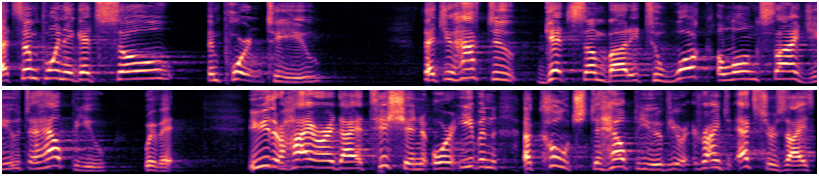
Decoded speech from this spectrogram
At some point, it gets so important to you that you have to get somebody to walk alongside you to help you with it. You either hire a dietitian or even a coach to help you if you're trying to exercise.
